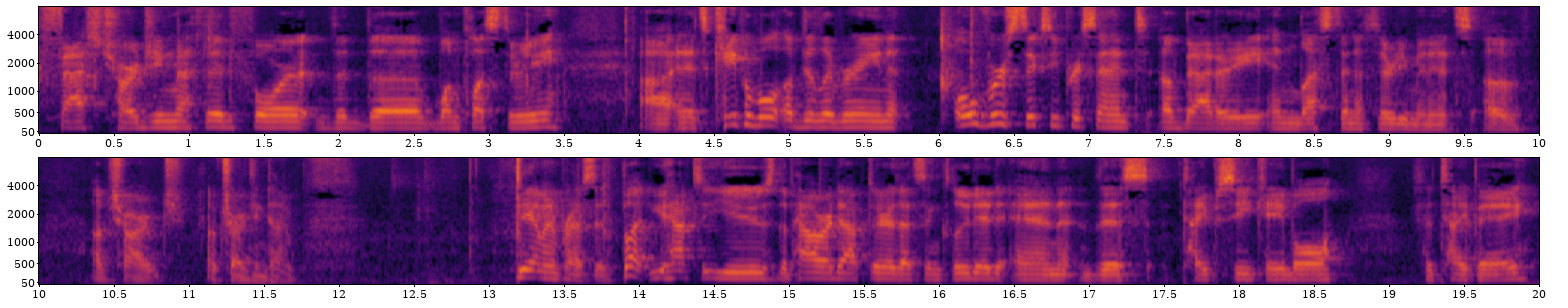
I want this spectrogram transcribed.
fast charging method for the, the OnePlus 3. Uh, and it's capable of delivering over 60% of battery in less than a 30 minutes of, of charge, of charging time. Damn impressive. But you have to use the power adapter that's included and this Type-C cable to Type A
